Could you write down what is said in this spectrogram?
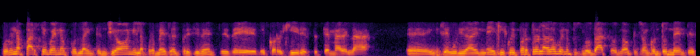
Por una parte, bueno, pues la intención y la promesa del presidente de, corregir este tema de la eh, inseguridad en México y por otro lado, bueno, pues los datos, ¿no? Que son contundentes.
